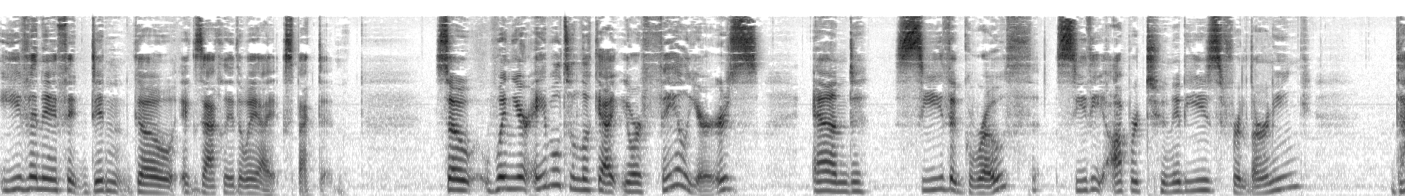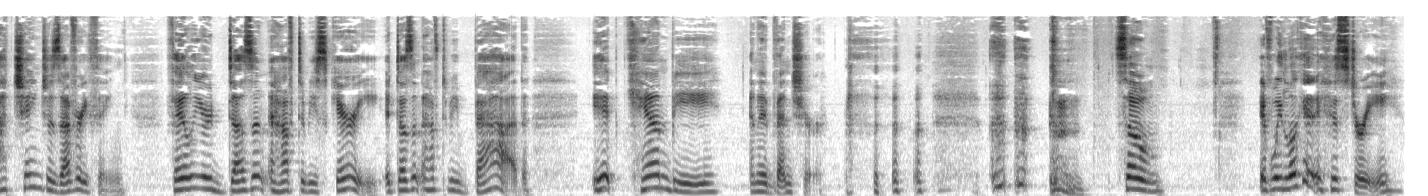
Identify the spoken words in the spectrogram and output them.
even if it didn't go exactly the way I expected. So, when you're able to look at your failures and see the growth, see the opportunities for learning, that changes everything. Failure doesn't have to be scary, it doesn't have to be bad. It can be an adventure. so, if we look at history,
